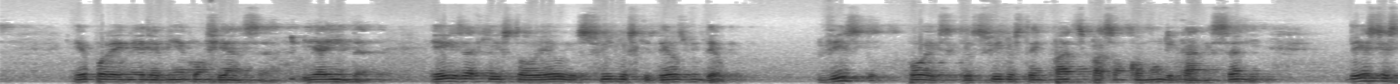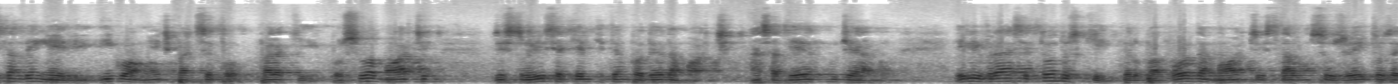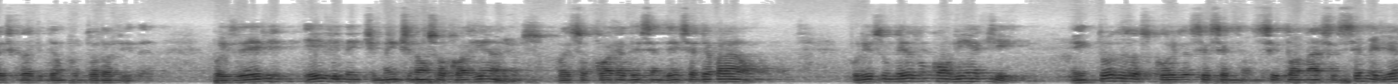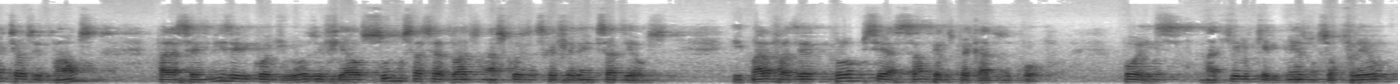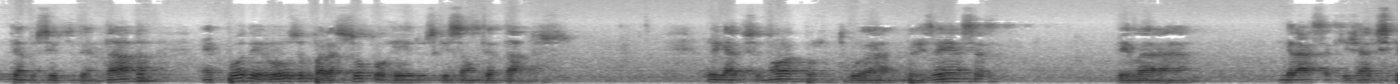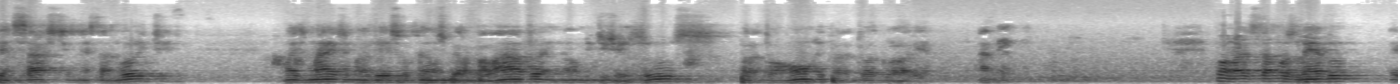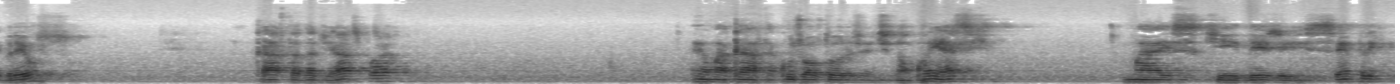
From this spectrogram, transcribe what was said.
eu porei nele a minha confiança. E ainda, eis aqui estou eu e os filhos que Deus me deu. Visto, pois, que os filhos têm participação comum de carne e sangue, destes também ele igualmente participou, para que, por sua morte, destruísse aquele que tem o poder da morte, a saber, o diabo, e livrasse todos que, pelo pavor da morte, estavam sujeitos à escravidão por toda a vida pois ele, evidentemente, não socorre anjos, mas socorre a descendência de Abraão. Por isso mesmo convinha que, em todas as coisas, se, se tornasse semelhante aos irmãos, para ser misericordioso e fiel sumo sacerdote nas coisas referentes a Deus, e para fazer propiciação pelos pecados do povo. Pois, naquilo que ele mesmo sofreu, tendo sido tentado, é poderoso para socorrer os que são tentados. Obrigado, Senhor, por tua presença, pela graça que já dispensaste nesta noite. Mas mais uma vez rogamos pela palavra, em nome de Jesus, para a tua honra e para a tua glória. Amém. Bom, nós estamos lendo Hebreus, Carta da Diáspora. É uma carta cujo autor a gente não conhece, mas que desde sempre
